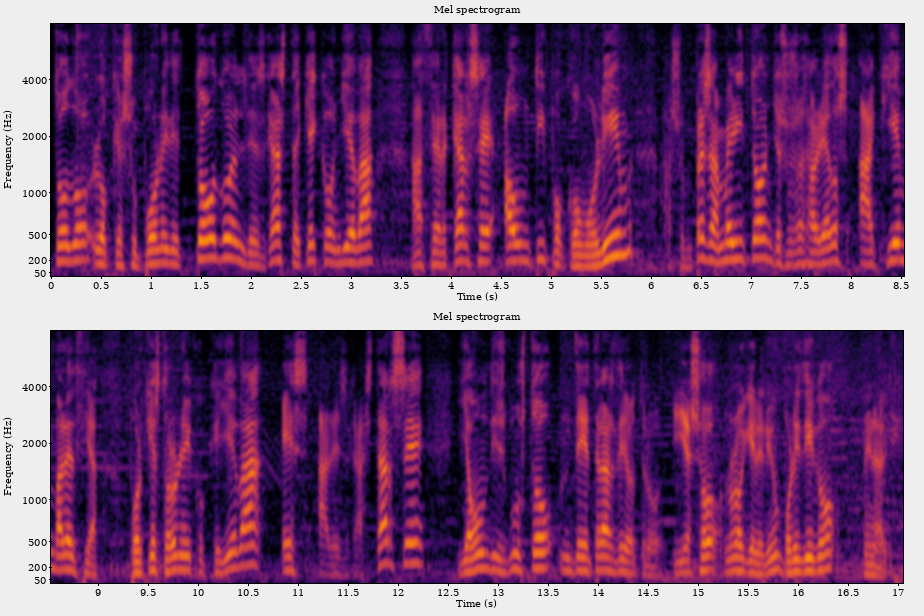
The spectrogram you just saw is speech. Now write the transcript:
todo lo que supone y de todo el desgaste que conlleva acercarse a un tipo como Lim, a su empresa Meriton y a sus asalariados aquí en Valencia, porque esto lo único que lleva es a desgastarse y a un disgusto detrás de otro. Y eso no lo quiere ni un político ni nadie.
